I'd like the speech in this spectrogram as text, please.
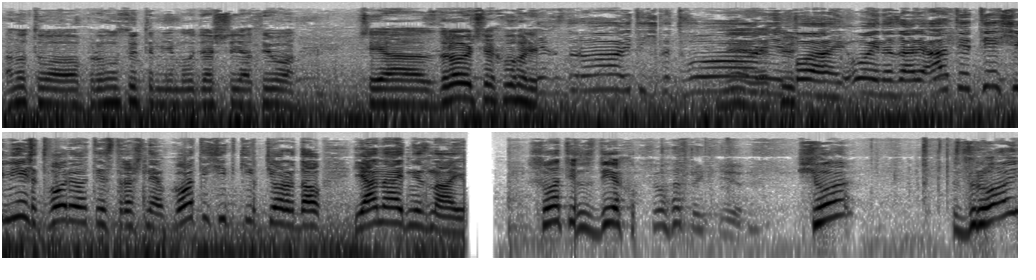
А ну то проголосуйте мені, молодіж, що я його, чи я здоровий, чи я хворий. Як здоровий, ти. Ой, ой, Назаре, а ти, ти ще вмієш створювати страшне. В Кого ти ще такий актер дав, я навіть не знаю. Що ти здихав? Що таке? Що? Здоровий?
